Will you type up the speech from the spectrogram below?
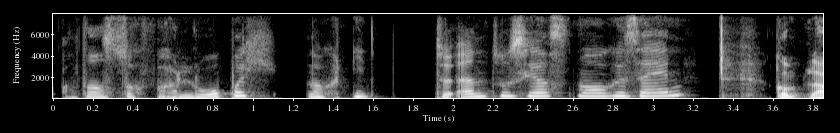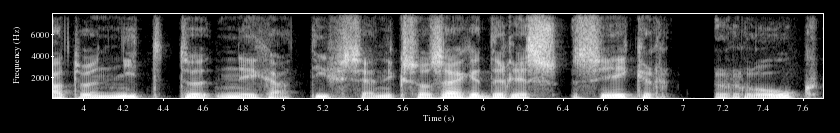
althans toch voorlopig, nog niet te enthousiast mogen zijn? Kom, laten we niet te negatief zijn. Ik zou zeggen, er is zeker rook,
